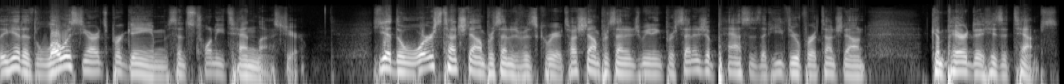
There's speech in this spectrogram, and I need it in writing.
he had his lowest yards per game since 2010 last year. He had the worst touchdown percentage of his career. Touchdown percentage meaning percentage of passes that he threw for a touchdown compared to his attempts.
